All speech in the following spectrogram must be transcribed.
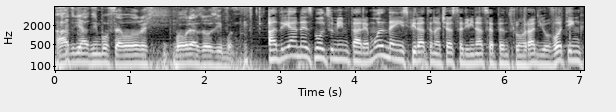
Adrian din Buftea vă, urește- vă urează o zi bună. Adrian, îți mulțumim tare mult, ne-ai inspirat în această dimineață pentru un radio voting.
